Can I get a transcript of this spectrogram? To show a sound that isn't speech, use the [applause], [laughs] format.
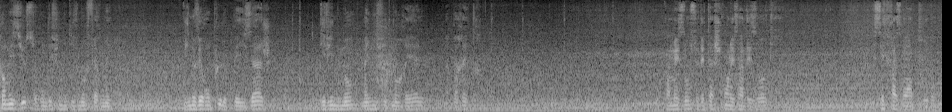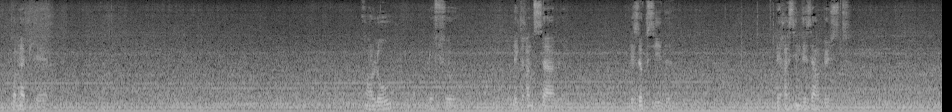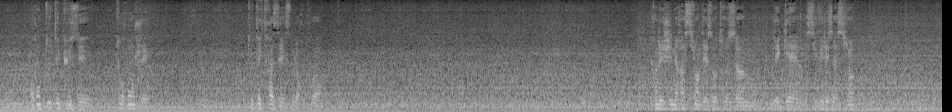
Quand mes yeux seront définitivement fermés, ils ne verront plus le paysage divinement, magnifiquement réel apparaître. Quand mes os se détacheront les uns des autres, et s'écraseront en poudre, comme la pierre. Quand l'eau, le feu, les grains de sable, les oxydes, les racines des arbustes auront tout épuisé, tout rongé, tout écrasé sous leur poids. Quand les générations des autres hommes, les guerres, les civilisations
